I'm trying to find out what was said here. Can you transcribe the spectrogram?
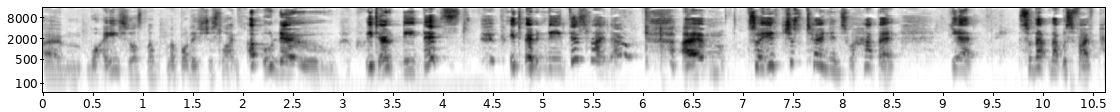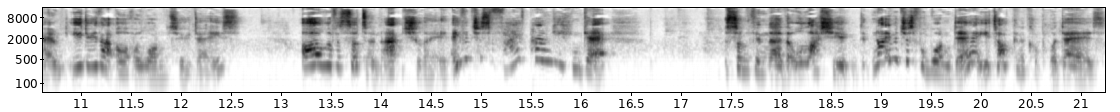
um, what I eat, or else my, my body's just like, oh no, we don't need this, we don't need this right now. Um, so it just turned into a habit yeah, so that, that was £5. You do that over one, two days. All of a sudden, actually, even just £5 you can get something there that will last you, not even just for one day, you're talking a couple of days.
